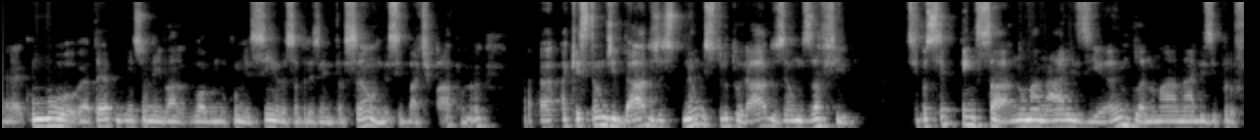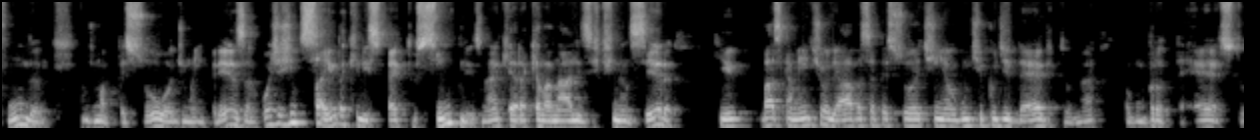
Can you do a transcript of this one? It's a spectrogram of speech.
É, como eu até mencionei lá, logo no comecinho dessa apresentação, desse bate-papo, né, a questão de dados não estruturados é um desafio. Se você pensar numa análise ampla, numa análise profunda de uma pessoa, de uma empresa, hoje a gente saiu daquele espectro simples, né, que era aquela análise financeira, que basicamente olhava se a pessoa tinha algum tipo de débito, né, algum protesto,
